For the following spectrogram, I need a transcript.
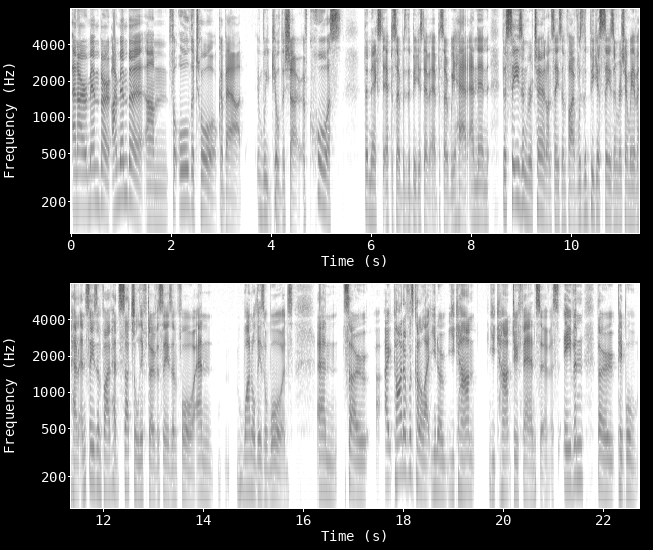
and I remember I remember um for all the talk about we killed the show of course the next episode was the biggest ever episode we had. And then the season return on season five was the biggest season return we ever had. And season five had such a lift over season four and won all these awards. And so I kind of was kind of like, you know, you can't you can't do fan service. Even though people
